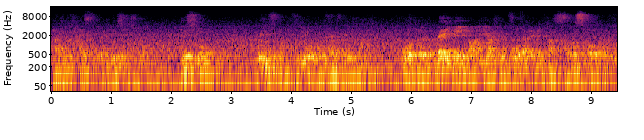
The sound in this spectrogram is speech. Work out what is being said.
他就开始跟耶稣说：“耶稣，为什么只有我在这边忙？我的妹妹玛利亚就坐在那边，她什么时候会做？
